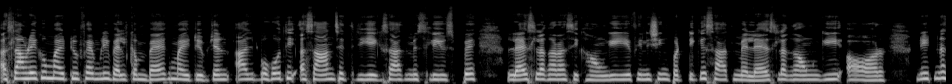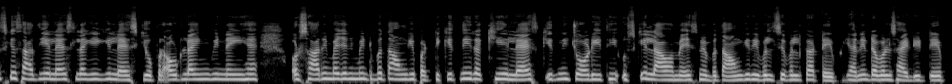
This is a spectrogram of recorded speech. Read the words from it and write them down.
अस्सलाम वालेकुम my tube family welcome back my tube channel आज बहुत ही आसान से तरीके के साथ मैं स्लीव्स पे लेस लगाना सिखाऊँगी। ये फिनिशिंग पट्टी के साथ मैं लेस लगाऊँगी और नीटनेस के साथ ये लेस लगेगी। लेस के ऊपर आउटलाइन भी नहीं है और सारी मेज़रमेंट बताऊँगी। पट्टी कितनी रखी है लेस कितनी चौड़ी थी, उसके अलावा मैं इसमें बताऊँगी रिवल्सिबल का टेप यानी डबल साइडेड टेप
